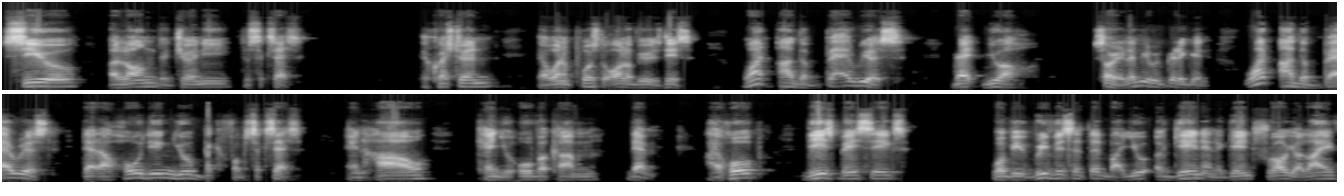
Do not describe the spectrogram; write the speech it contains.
See you along the journey to success. The question that I want to pose to all of you is this What are the barriers that you are, sorry, let me repeat again. What are the barriers that are holding you back from success and how can you overcome them? I hope these basics will be revisited by you again and again throughout your life,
